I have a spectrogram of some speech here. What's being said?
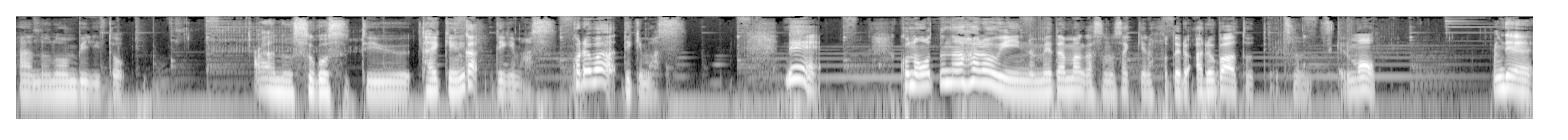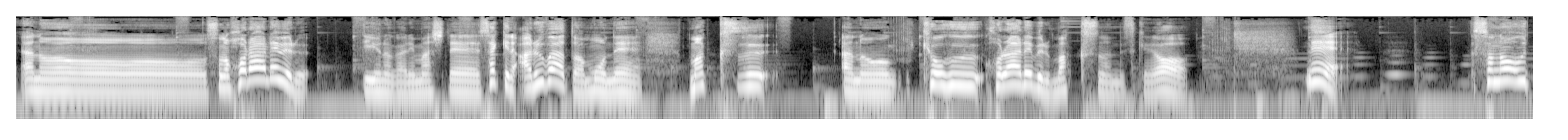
あの、のんびりと、あの、過ごすっていう体験ができます。これはできます。で、この大人ハロウィンの目玉がそのさっきのホテルアルバートってやつなんですけども、で、あのーそのホラーレベルっていうのがありまして、さっきのアルバートはもうね、マックス、あの、恐怖、ホラーレベルマックスなんですけど、で、そのう、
